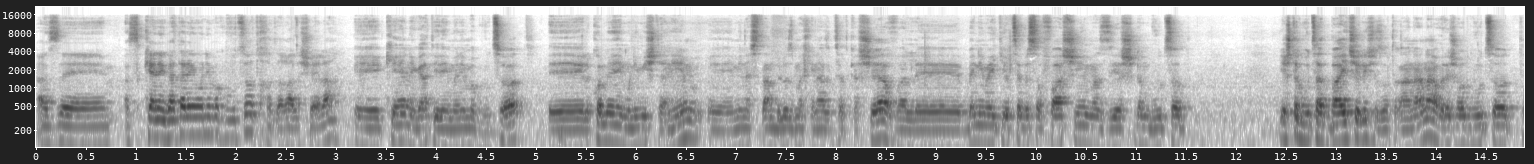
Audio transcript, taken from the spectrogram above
אז, אה, אז כן הגעת לאימונים בקבוצות? חזרה לשאלה. אה, כן, הגעתי לאימונים בקבוצות, אה, לכל מיני אימונים משתנים, מן הסתם בלו"ז מכינה זה קצת קשה, אבל בין אם הייתי יוצא בסופאשים, אז יש גם קבוצות, יש את הקבוצת בית שלי, שזאת רעננה, אבל יש עוד קבוצות,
